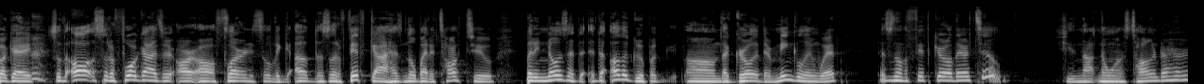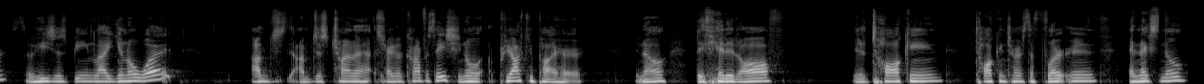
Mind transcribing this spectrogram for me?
Okay. So the all so the four guys are, are all flirting. So the uh, the- so the fifth guy has nobody to talk to, but he knows that the, the other group, um, the girl that they're mingling with, there's another fifth girl there too. She's not. No one's talking to her, so he's just being like, you know what? I'm just I'm just trying to strike a conversation. You know, preoccupy her. You know, they hit it off. They're talking, talking turns to flirting, and next you know,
